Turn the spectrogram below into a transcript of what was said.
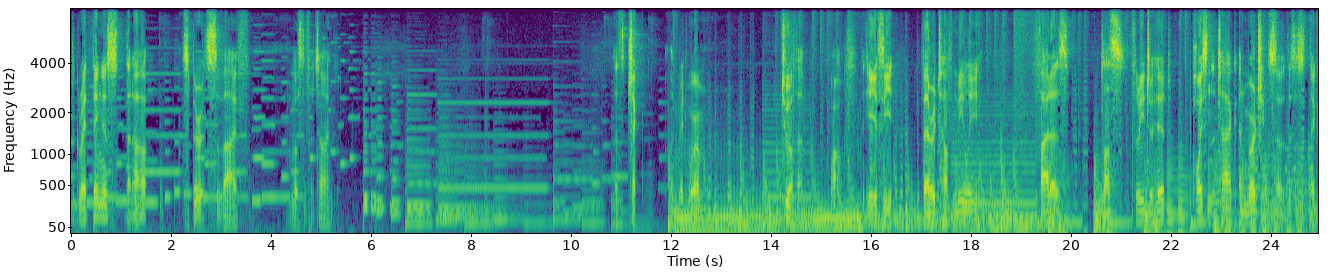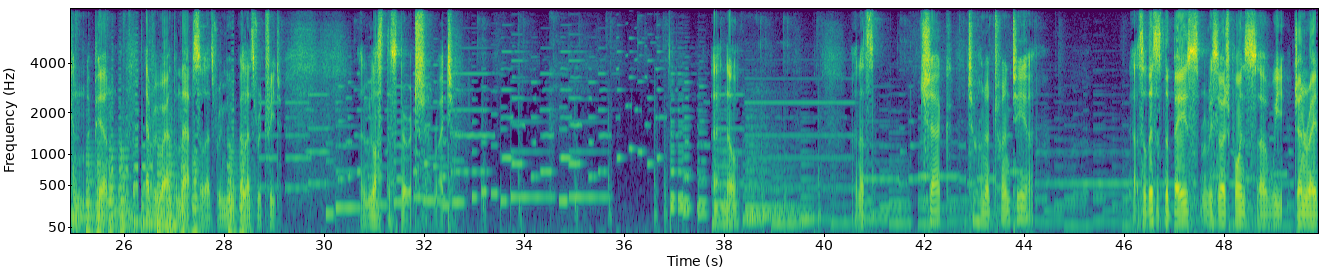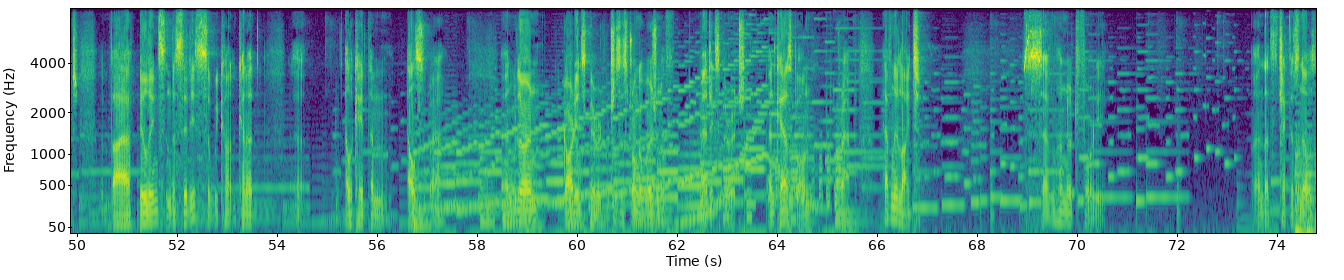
The great thing is that our spirits survive most of the time. Let's check the Great Wyrm. Two of them. Wow. Here you see very tough melee fighters, plus 3 to hit, poison attack and merging, so this is they can appear everywhere on the map, so let's remove uh, let's retreat. And we lost the spirit, right. Uh, no. And let's check 220. Uh, so this is the base research points uh, we generate via buildings in the cities, so we can't, cannot uh, allocate them elsewhere. And we learn Guardian Spirit, which is a stronger version of Magic Spirit, and Chaosborn, crap, Heavenly Light, 740. And let's check this nose.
